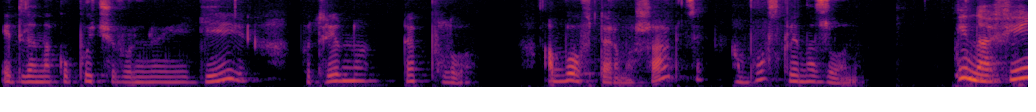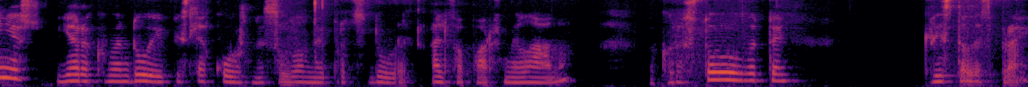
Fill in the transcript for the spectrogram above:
і для накопичувальної дії потрібно тепло. Або в термошапці, або з клімазоном. І на фініш я рекомендую після кожної салонної процедури Альфа Парф Мілано використовувати Crystal Spray.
